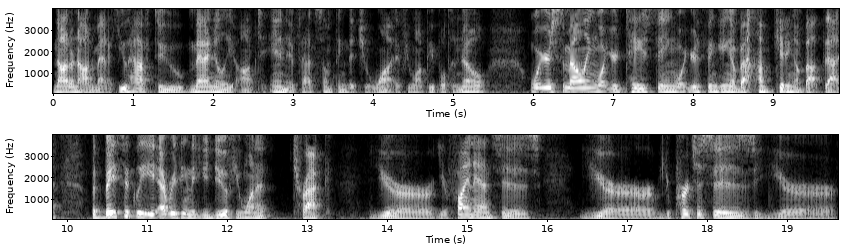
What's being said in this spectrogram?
not an automatic. You have to manually opt in if that's something that you want. If you want people to know what you're smelling, what you're tasting, what you're thinking about. I'm kidding about that. But basically, everything that you do, if you want to track your your finances, your your purchases, your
